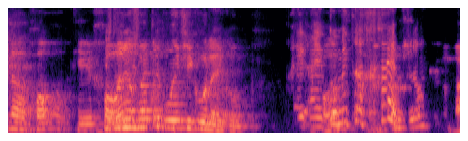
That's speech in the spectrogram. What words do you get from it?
לא, כי יש חורים דברים הרבה יותר גרועים שיקרו ליקום. היקום מתרחב, לא? כן,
